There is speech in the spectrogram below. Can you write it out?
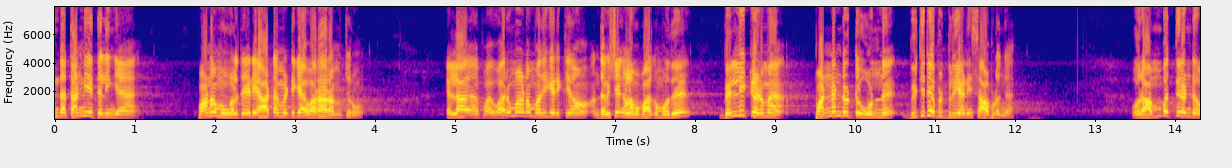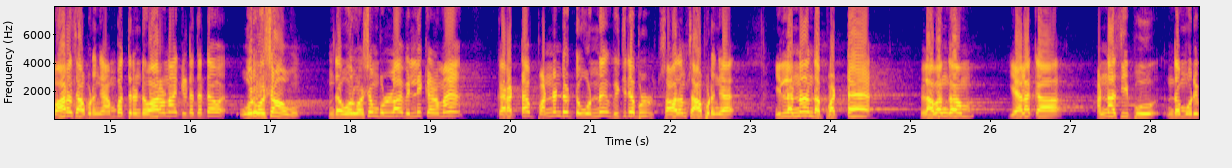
இந்த தண்ணியை தெளிங்க. பணம் உங்களை தேடி ஆட்டோமேட்டிக்காக வர ஆரம்பிச்சிடும் எல்லா இப்போ வருமானம் அதிகரிக்கும். அந்த விஷயங்கள் நம்ம பார்க்கும்போது வெள்ளிக்கிழமை பன்னெண்டு டு ஒன்று வெஜிடபிள் பிரியாணி சாப்பிடுங்க. ஒரு ஐம்பத்தி ரெண்டு வாரம் சாப்பிடுங்க. ஐம்பத்தி ரெண்டு வாரம்னா கிட்டத்தட்ட ஒரு வருஷம் ஆகும். இந்த ஒரு வருஷம் ஃபுல்லாக வெள்ளிக்கிழமை கரெக்டாக பன்னெண்டு டு ஒன்று வெஜிடபிள் சாதம் சாப்பிடுங்க. இல்லைன்னா இந்த பட்டை லவங்கம் ஏலக்காய் அன்னாசிப்பூ இந்த மாதிரி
